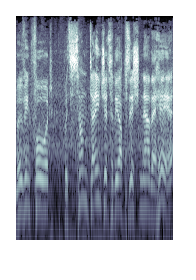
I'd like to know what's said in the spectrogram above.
Moving forward with some danger to the opposition now they're here.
